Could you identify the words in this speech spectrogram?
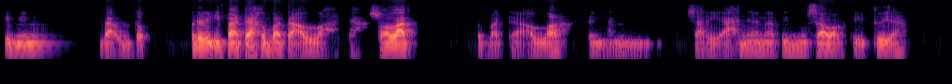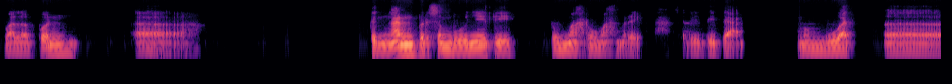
diminta untuk beribadah kepada Allah, ya, sholat kepada Allah dengan syariahnya Nabi Musa waktu itu ya, walaupun Eh, dengan bersembunyi di rumah-rumah mereka. Jadi tidak membuat uh,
